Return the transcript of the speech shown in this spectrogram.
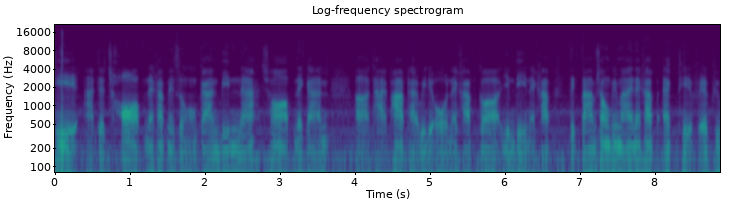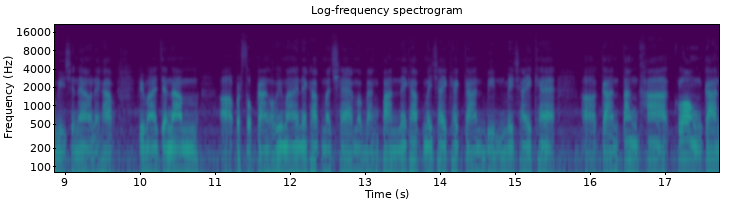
ที่อาจจะชอบนะครับในส่วนของการบินนะชอบในการถ่ายภาพถ่ายวิดีโอนะครับก็ยินดีนะครับติดตามช่องพี่ไม้นะครับ Active FPV Channel นะครับพี่ไม้จะนำประสบการณ์ของพี่ไม้นะครับมาแชร์มาแบ่งปันนะครับไม่ใช่แค่การบินไม่ใช่แค่ การตั้งค่ากล้องการ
